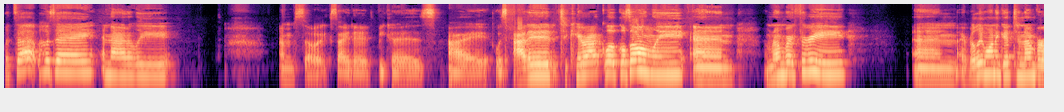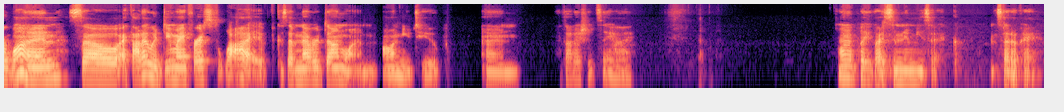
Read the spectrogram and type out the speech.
What's up, Jose and Natalie? I'm so excited because I was added to KROQ Locals Only and I'm number three. And I really want to get to number one. So I thought I would do my first live because I've never done one on YouTube. And I thought I should say hi. I want to play you guys some new music. Is that okay?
